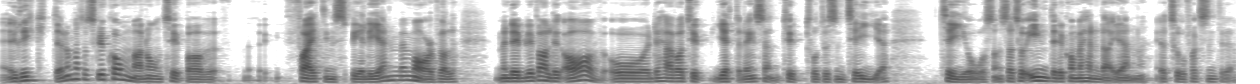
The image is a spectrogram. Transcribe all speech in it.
rykten om att det skulle komma någon typ av fighting-spel igen med Marvel. Men det blev aldrig av och det här var typ jättelänge sedan, typ 2010. 10 år sedan, så jag tror inte det kommer hända igen. Jag tror faktiskt inte det.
